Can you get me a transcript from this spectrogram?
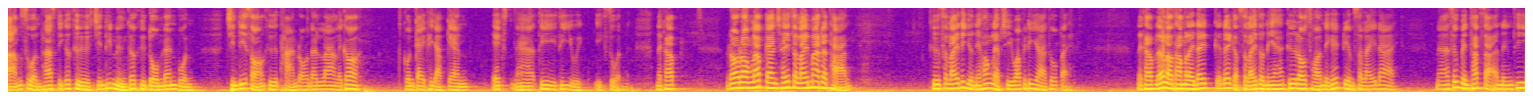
3 ส่วนพลาสติกก็คือชิ้นที่ 1 ก็คือโดมด้านบน ชิ้นที่ 2 คือฐานรองด้านล่าง แล้วก็กลไกขยับแกน x นะฮะที่ที่อยู่อีกส่วนนะครับ เรารองรับการใช้สไลด์มาตรฐาน คือสไลด์ที่อยู่ในห้องแลบชีววิทยาทั่วไป นะครับแล้วเราทำอะไรได้ได้กับสไลด์ตัวนี้ฮะคือเราสอนเด็กให้เตรียมสไลด์ได้นะซึ่งเป็นทักษะอันหนึ่งที่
